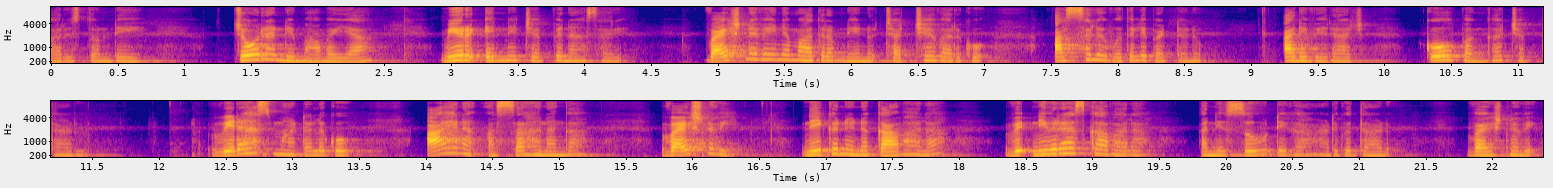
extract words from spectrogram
అరుస్తుంటే చూడండి మావయ్య మీరు ఎన్ని చెప్పినా సరే వైష్ణవిని మాత్రం నేను చచ్చే వరకు అస్సలు వదిలిపెట్టను అని విరాజ్ కోపంగా చెప్తాడు. విరాజ్ మాటలకు ఆయన అసహనంగా వైష్ణవి నీకు నేను కావాలా? వి- కావాలా? అని సూటిగా అడుగుతాడు వైష్ణవి.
